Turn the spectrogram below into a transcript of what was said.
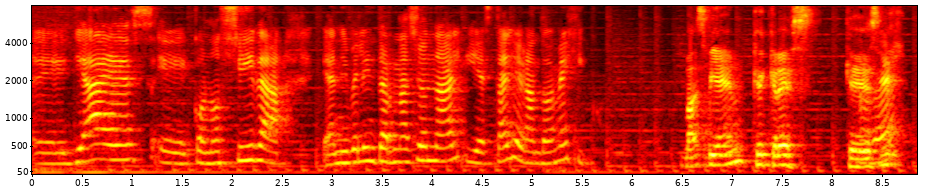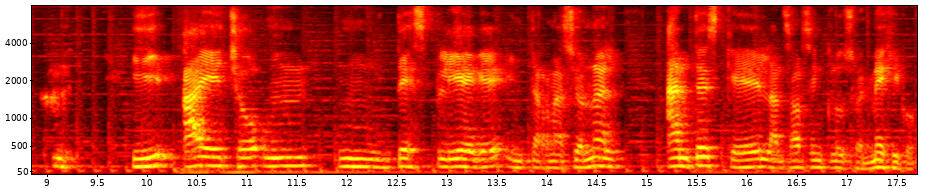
eh, ya es eh, conocida a nivel internacional y está llegando a México. Más bien, ¿qué crees? Que es y ha hecho un, despliegue internacional antes que lanzarse incluso en México.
